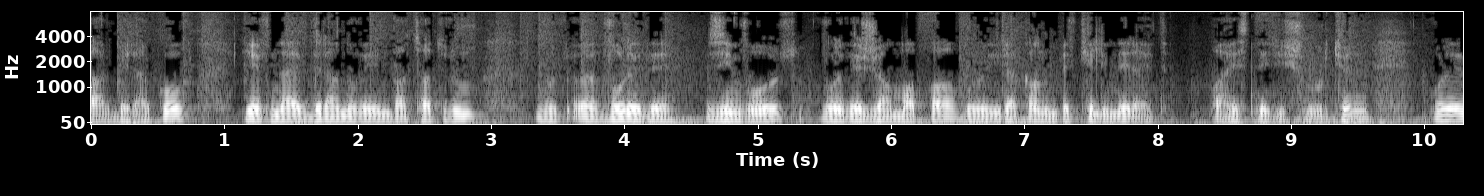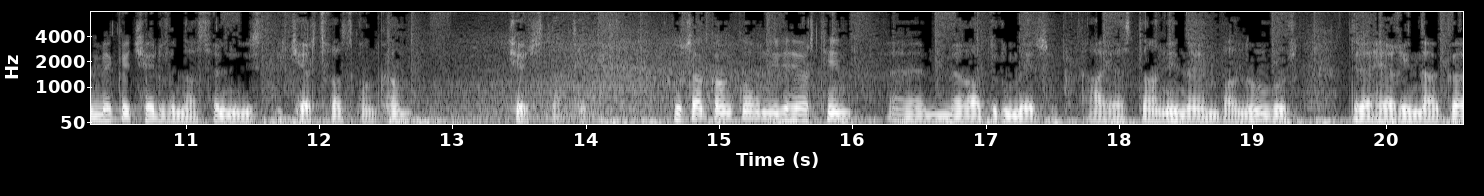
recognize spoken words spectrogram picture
տարբերակով եւ նաեւ դրանով էին բացատրում որ որևէ զինվոր, որևէ ժամապահ, որը իրականում պետք է լիներ այդ պահեսների շուրջը, որևէ մեկը չէր վնասվել նույնիսկ քերծված անգամ չէր ստացել։ Ռուսական կողմն իր հերթին մեղադրում էր Հայաստանին այն բանում, որ դրա հեղինակը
